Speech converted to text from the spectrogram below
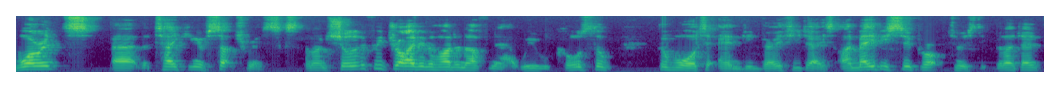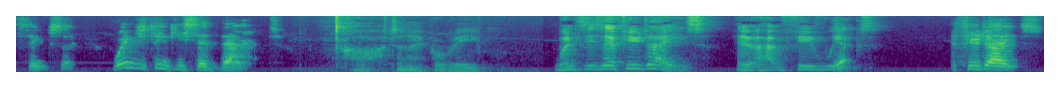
warrants uh, the taking of such risks, and I'm sure that if we drive him hard enough now, we will cause the, the war to end in very few days. I may be super optimistic, but I don't think so. When do you think he said that? Oh, I don't know. Probably. When did he say a few days? A few weeks. A few days.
